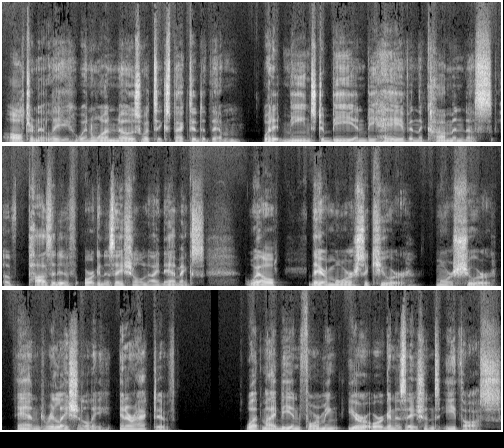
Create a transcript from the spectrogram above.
Alternately, when one knows what's expected of them, what it means to be and behave in the commonness of positive organizational dynamics, well, they are more secure, more sure, and relationally interactive. What might be informing your organization's ethos?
